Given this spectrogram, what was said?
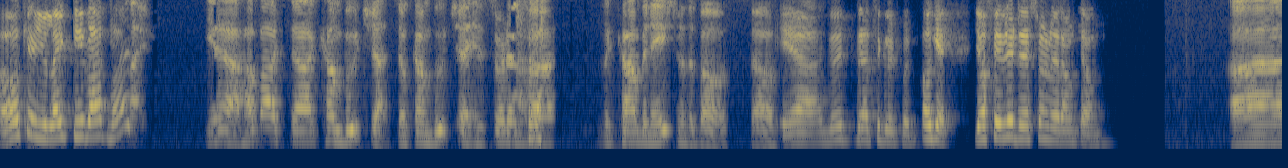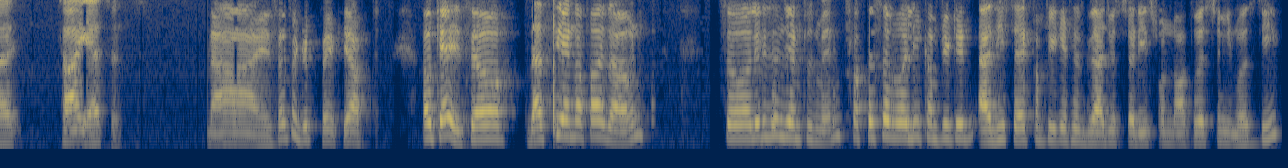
Okay, you like tea that much? Yeah, how about uh, kombucha? So kombucha is sort of uh, the combination of the both. So Yeah, good. That's a good one. Okay, your favorite restaurant around town? uh, Thai essence. Nice. That's a good pick. Yeah. Okay, so that's the end of our round. So, ladies and gentlemen, Professor Wereley completed, as he said, completed his graduate studies from Northwestern University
